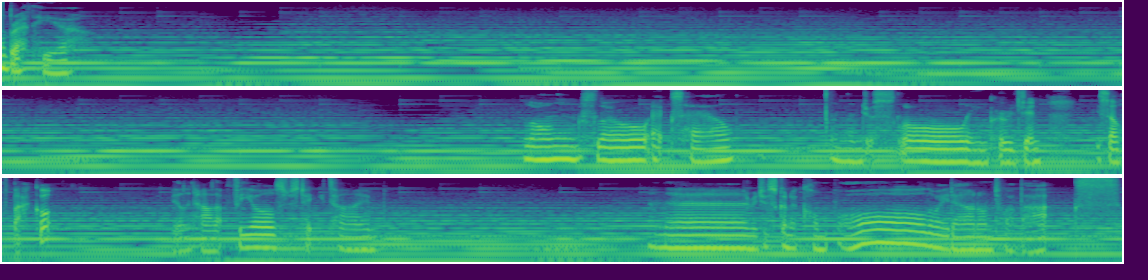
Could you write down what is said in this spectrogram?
Breath here. Long, slow exhale, and then just slowly encouraging yourself back up. Feeling how that feels, just take your time. And then we're just going to come all the way down onto our backs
